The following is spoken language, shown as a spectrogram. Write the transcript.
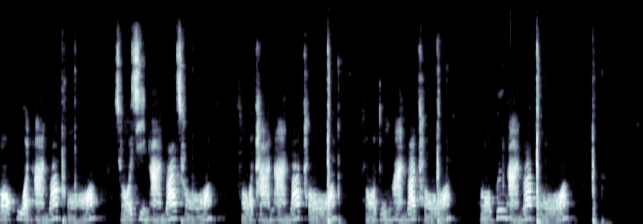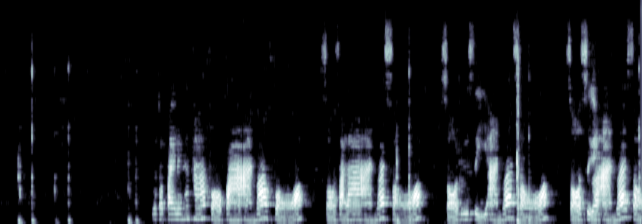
ขอขวดอ่านว่าขอชอชิงอ่านว่าฉอ ถอฐานอ่านว่าถอถอถุงอ่านว่าถอผอพึ่งอ่านว่าผอตัวต่อไปเลยนะคะ ฝอฝาอ่านว่าฝอ สอสาราอ่านว่าสอ สอฤาษีอ่านว่าสอ สอเสืออ่านว่าสอ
